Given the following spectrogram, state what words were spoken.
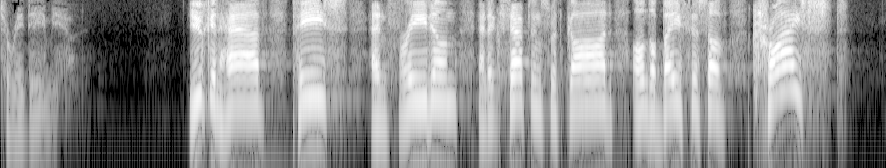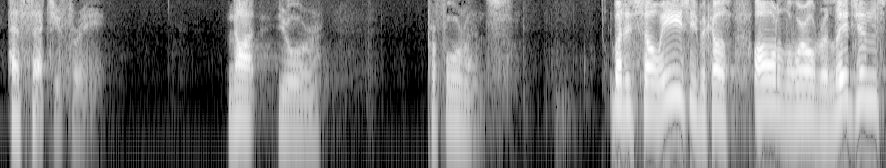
to redeem you. You can have peace and freedom and acceptance with God on the basis of Christ has set you free not your performance. But it's so easy because all of the world religions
